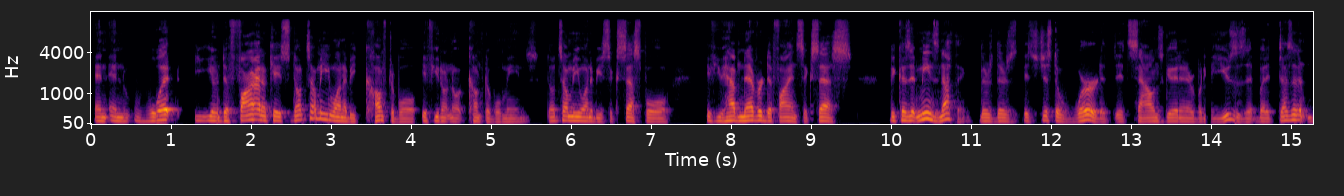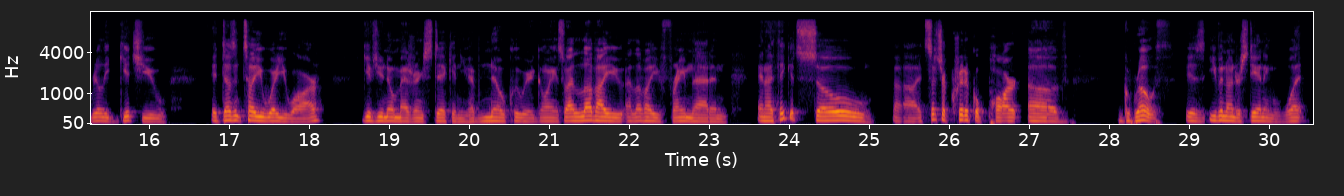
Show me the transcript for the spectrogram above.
And and what you know define okay so don't tell me you want to be comfortable if you don't know what comfortable means. Don't tell me you want to be successful if you have never defined success because it means nothing. There's there's it's just a word. It, it sounds good and everybody uses it but it doesn't really get you it doesn't tell you where you are gives you no measuring stick and you have no clue where you're going. So I love how you I love how you frame that and and I think it's so uh, it's such a critical part of growth is even understanding what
